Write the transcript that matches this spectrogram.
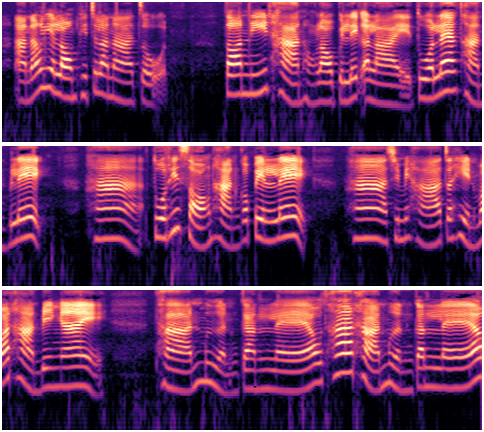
อ่า นักเรียนลองพิจารณาโจทย์ ตอนนี้ฐานของเราเป็นเลขอะไร ตัวแรกฐานเป็นเลข 5 ตัวที่ 2 ฐานก็เป็นเลข 5 ใช่ไหมคะ จะเห็นว่าฐานเป็นไง ฐานเหมือนกันแล้ว ถ้าฐานเหมือนกันแล้ว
